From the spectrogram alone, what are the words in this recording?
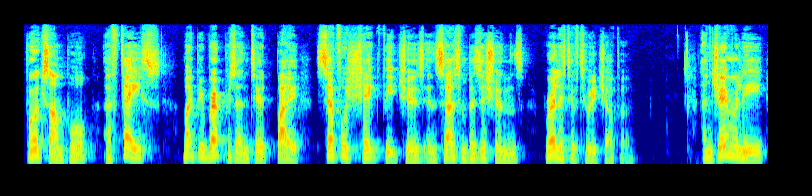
For example, a face might be represented by several shape features in certain positions relative to each other. And generally,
